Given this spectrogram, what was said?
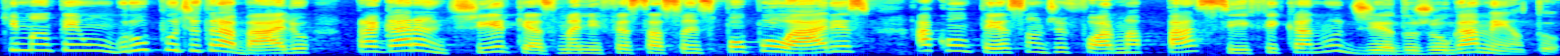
que mantém um grupo de trabalho para garantir que as manifestações populares aconteçam de forma pacífica no dia do julgamento.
